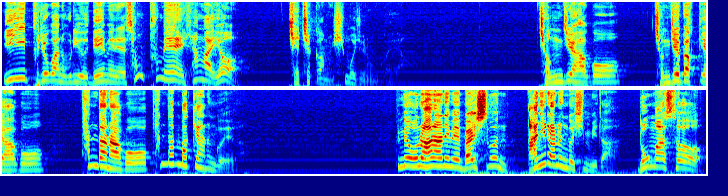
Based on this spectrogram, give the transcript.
이 부족한 우리의 내면의 성품에 향하여 죄책감을 심어주는 거예요. 정죄하고 정죄받게 하고 판단하고 판단받게 하는 거예요. 근데 오늘 하나님의 말씀은 아니라는 것입니다. 로마서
